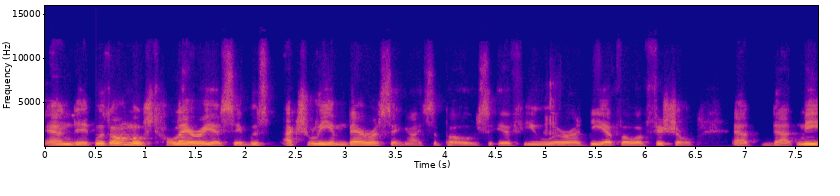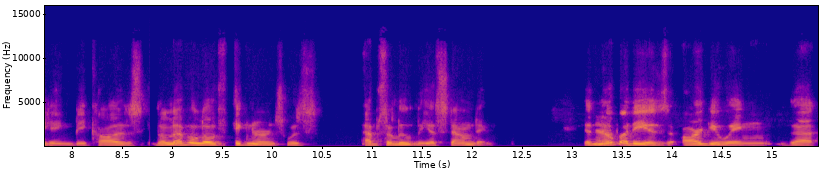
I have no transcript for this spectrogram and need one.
And it was almost hilarious. It was actually embarrassing, I suppose, if you were a DFO official at that meeting, because the level of ignorance was absolutely astounding. And yeah. nobody is arguing that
